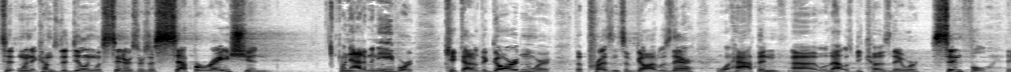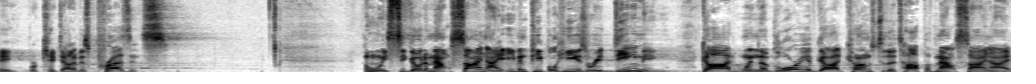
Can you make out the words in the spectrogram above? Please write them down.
to when it comes to dealing with sinners. There's a separation. When Adam and Eve were kicked out of the garden where the presence of God was there, what happened? Uh, well, that was because they were sinful. They were kicked out of his presence. And when we see go to Mount Sinai, even people he is redeeming, God, when the glory of God comes to the top of Mount Sinai,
